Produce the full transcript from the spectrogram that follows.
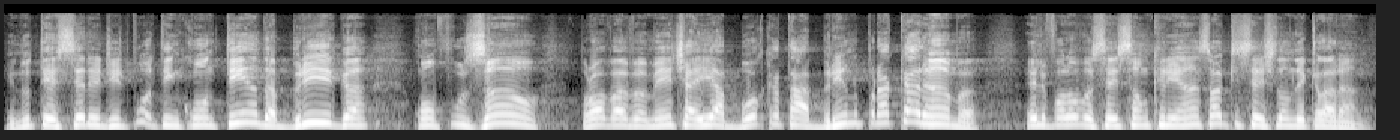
E no terceiro ele diz: pô, tem contenda, briga, confusão. Provavelmente aí a boca está abrindo para caramba. Ele falou: vocês são crianças, olha o que vocês estão declarando.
